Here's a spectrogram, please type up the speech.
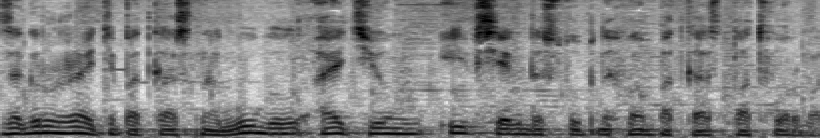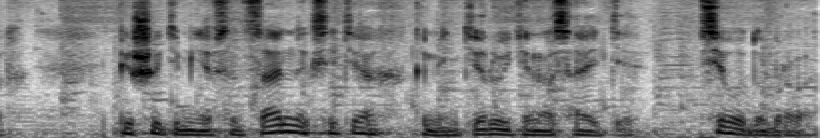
Загружайте подкаст на Google, iTunes и всех доступных вам подкаст-платформах. Пишите мне в социальных сетях, комментируйте на сайте. Всего доброго.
